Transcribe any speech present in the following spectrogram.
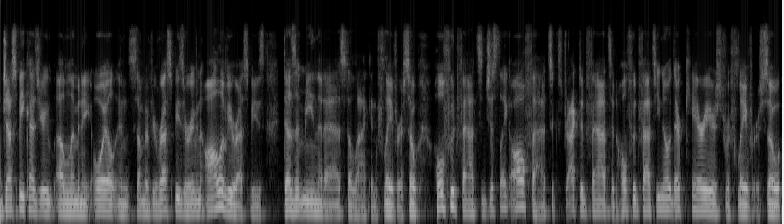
just because you eliminate oil in some of your recipes or even all of your recipes doesn't mean that it has to lack in flavor. So whole food fats, just like all fats, extracted fats and whole food fats, you know, they're carriers for flavor. So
